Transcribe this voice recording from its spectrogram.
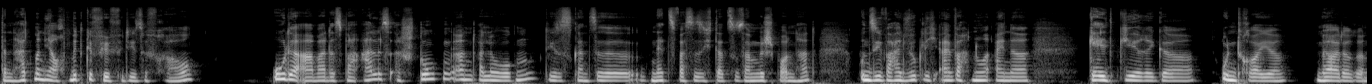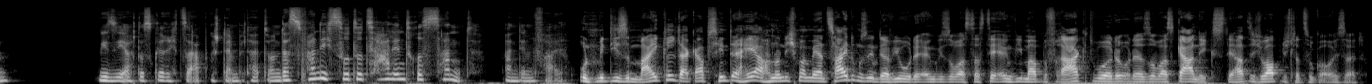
dann hat man ja auch Mitgefühl für diese Frau. Oder aber das war alles erstunken und erlogen, dieses ganze Netz, was sie sich da zusammengesponnen hat. Und sie war halt wirklich einfach nur eine geldgierige, untreue Mörderin, wie sie auch das Gericht so abgestempelt hatte. Und das fand ich so total interessant an dem Fall. Und mit diesem Michael, da gab es hinterher auch noch nicht mal mehr ein Zeitungsinterview oder irgendwie sowas, dass der irgendwie mal befragt wurde oder sowas, gar nichts. Der hat sich überhaupt nicht dazu geäußert.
